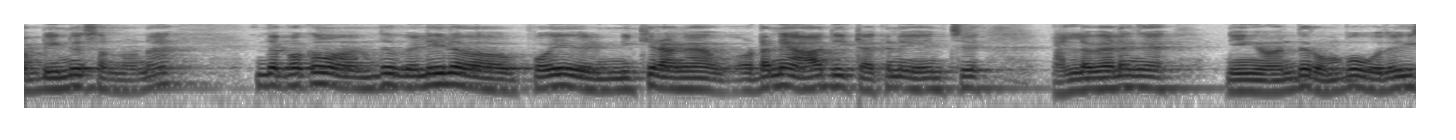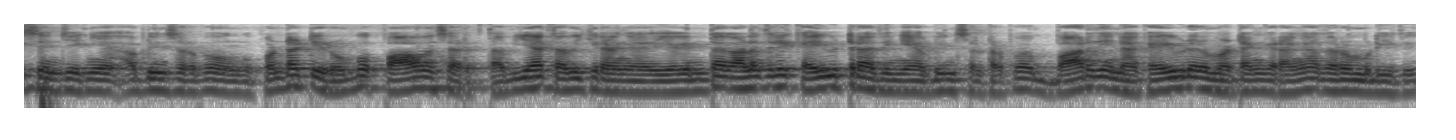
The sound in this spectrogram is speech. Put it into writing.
அப்படின்னு சொன்னோன்னே இந்த பக்கம் வந்து வெளியில் போய் நிற்கிறாங்க உடனே ஆதி டக்குன்னு ஏஞ்சி நல்ல வேலைங்க. நீங்கள் வந்து ரொம்ப உதவி செஞ்சீங்க. அப்படின்னு சொல்கிறப்ப உங்கள் பொண்டாட்டி ரொம்ப பாவம் சார். தவியாக தவிக்கிறாங்க. எந்த காலத்துலேயும் கைவிட்டுறாதீங்க. அப்படின்னு சொல்கிறப்ப பாரதி நான் கைவிட மாட்டேங்கிறாங்க அதோட முடியுது.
